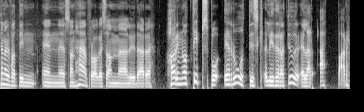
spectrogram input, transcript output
Sen har vi fått in en eh, sån här fråga som lyder Har ni något tips på erotisk litteratur eller appar?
